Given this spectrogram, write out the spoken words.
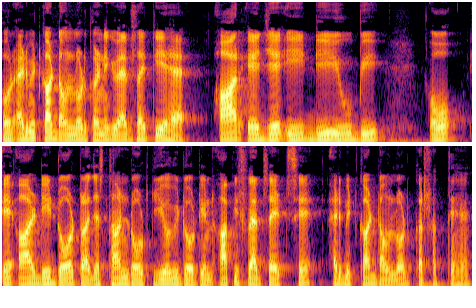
और एडमिट कार्ड डाउनलोड करने की वेबसाइट ये है। R A J E D U B O A R D dot Rajasthan dot G O V dot in आप इस वेबसाइट से एडमिट कार्ड डाउनलोड कर सकते हैं।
